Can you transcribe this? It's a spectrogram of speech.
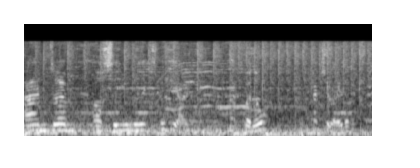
and um, I'll see you in the next video. Have fun all. Catch you later.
